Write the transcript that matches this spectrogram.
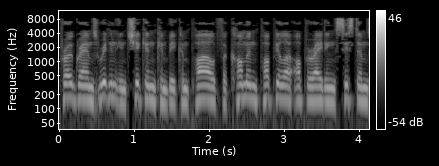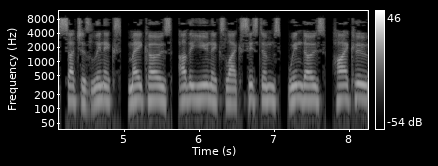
programs written in Chicken can be compiled for common popular operating systems such as Linux, MacOS, other Unix-like systems, Windows, Haiku,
